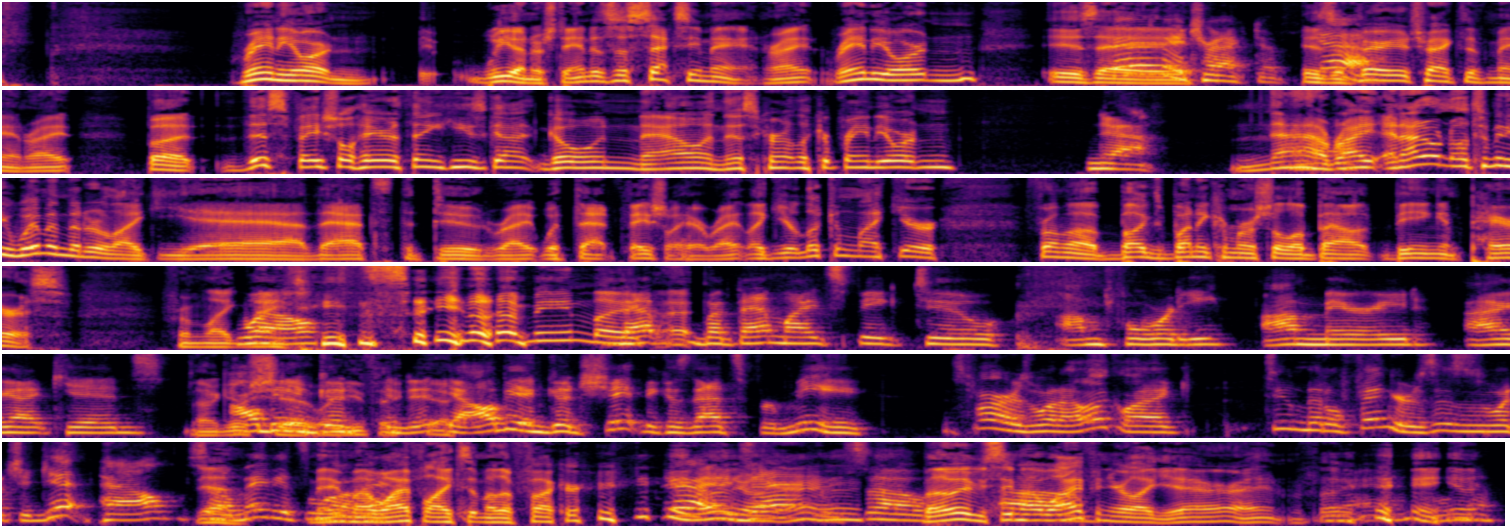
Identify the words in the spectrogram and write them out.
Randy Orton, we understand is a sexy man, right? Randy Orton is a Very attractive. is yeah. a very attractive man, right? But this facial hair thing he's got going now in this current look of Randy Orton, yeah. Nah, right? And I don't know too many women that are like, yeah, that's the dude, right? With that facial hair, right? Like you're looking like you're from a Bugs Bunny commercial about being in Paris from like Well, 19, you know what I mean? Like, That, I- but that might speak to I'm 40, I'm married, I got kids. Don't give a I'll be in good you think, condi- yeah. yeah, I'll be in good shape because that's for me. As far as what I look like, two middle fingers. This is what you get, pal. So yeah. maybe it's maybe my wife likes it, motherfucker. You Yeah, know, exactly. "All right." So, by the way, if you see my um, wife and you're like, yeah, all right. Yeah, you know? yeah.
